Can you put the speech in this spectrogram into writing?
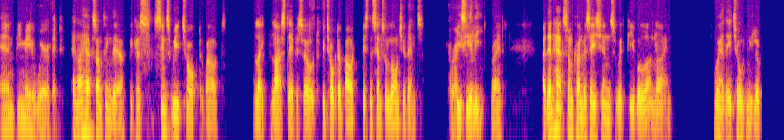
and be made aware of it? and I have something there because since we talked about like last episode, we talked about Business Central launch events, Correct. BCLE, right? I then had some conversations with people online where they told me, look,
